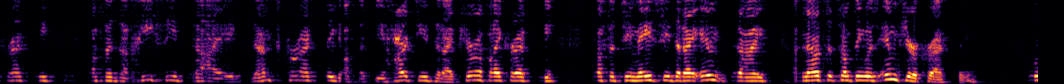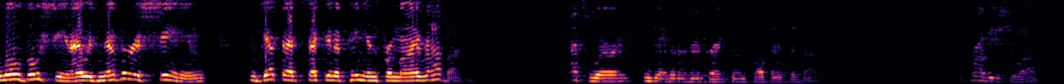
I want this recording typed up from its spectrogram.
correctly? Yafazachisi, did I exempt correctly? Yafati Harti, did I purify correctly? Yafati Mesi, did I did I announce that something was impure correctly? Below Boshin, I was never ashamed to get that second opinion from my rabbi. That's where King David was referring to himself as devout. Rabbi Yeshua,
